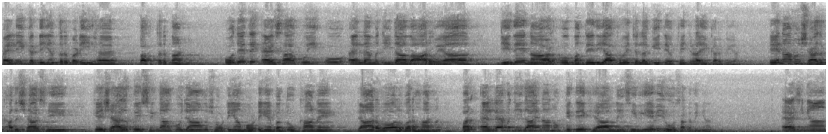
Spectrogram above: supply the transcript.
ਪਹਿਲੀ ਗੱਡੀ ਅੰਦਰ ਬੜੀ ਹੈ, ਬਖਤਰ ਬੰਡ ਉਹਦੇ ਤੇ ਐਸਾ ਕੋਈ ਉਹ ਐਲਐਮਜੀ ਦਾ ਵਾਰ ਹੋਇਆ, ਜਿਹਦੇ ਨਾਲ ਉਹ ਬੰਦੇ ਦੀ ਅੱਖ ਵਿੱਚ ਲੱਗੀ ਤੇ ਉੱਥੇ ਚੜ੍ਹਾਈ ਕਰ ਗਿਆ। ਇਹਨਾਂ ਨੂੰ ਸ਼ਾਇਦ ਖਦਸ਼ਾ ਸੀ ਕਿ ਸ਼ਾਇਦ ਕੋਈ ਸਿੰਘਾਂ ਕੋ ਜਾਂ ਛੋਟੀਆਂ ਮੋਟੀਆਂ ਬੰਦੂਕਾਂ ਨੇ ਜਾਂ ਰਿਵਾਲਵਰ ਹਨ, ਪਰ ਐਲਐਮਜੀ ਦਾ ਇਹਨਾਂ ਨੂੰ ਕਿਤੇ ਖਿਆਲ ਨਹੀਂ ਸੀ ਵੀ ਇਹ ਵੀ ਹੋ ਸਕਦੀਆਂ ਨੇ। ਐਸੀਆਂ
